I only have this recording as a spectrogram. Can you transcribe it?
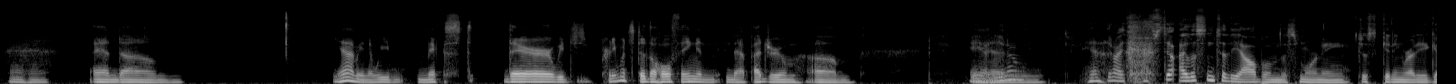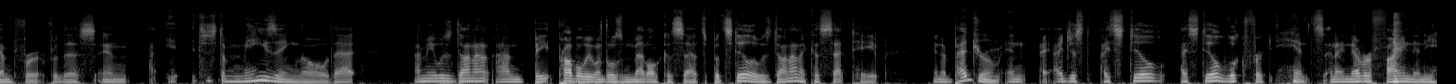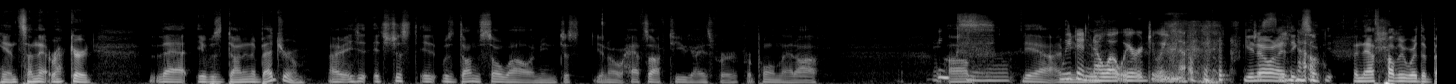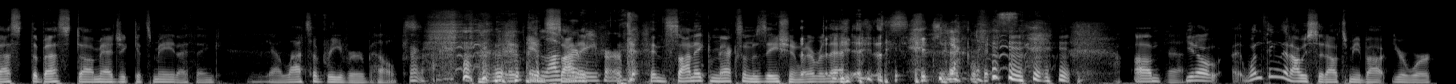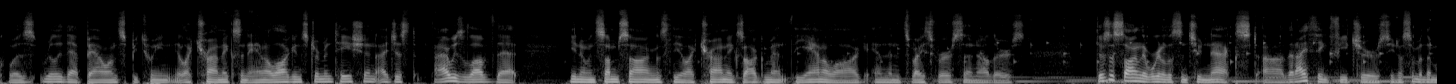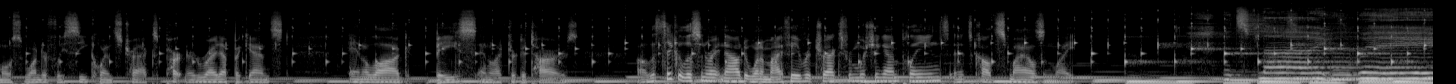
And um yeah i mean we mixed there. We just pretty much did the whole thing in in that bedroom. Um Yeah, you know- yeah. you know, I, I still I listened to the album this morning, just getting ready again for for this, and it, it's just amazing though that I mean it was done on on ba- probably one of those metal cassettes, but still it was done on a cassette tape in a bedroom, and I, I just I still I still look for hints, and I never find any hints on that record that it was done in a bedroom. I, it, it's just it was done so well. I mean, just you know, hats off to you guys for for pulling that off. Thank Um. Yeah, I we mean, didn't know what we were doing though. you know, and I think so, and that's probably where the best the best uh, magic gets made. I think. Yeah, lots of reverb helps. and, and love sonic our reverb. and sonic maximization, whatever that is. exactly. um, Yeah. You know, one thing that always stood out to me about your work was really that balance between electronics and analog instrumentation. I just, I always love that, you know, in some songs, the electronics augment the analog, and then it's vice versa in others. There's a song that we're going to listen to next uh, that I think features, you know, some of the most wonderfully sequenced tracks partnered right up against analog bass and electric guitars. Uh, let's take a listen right now to one of my favorite tracks from Wishing on Planes, and it's called Smiles and Light. Let's fly away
